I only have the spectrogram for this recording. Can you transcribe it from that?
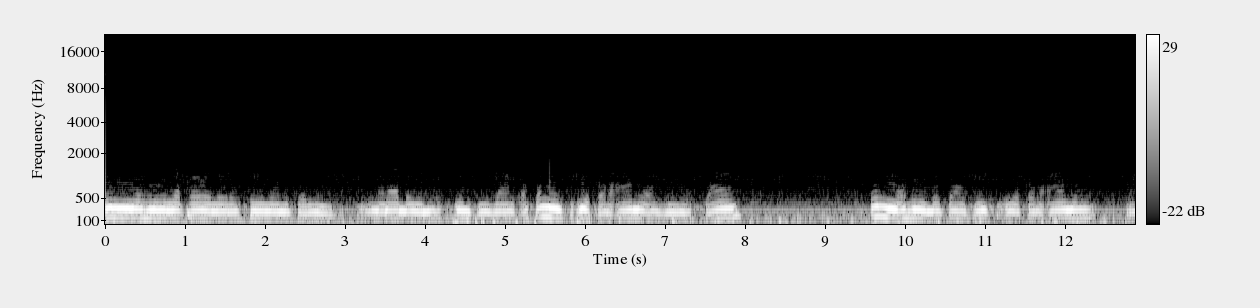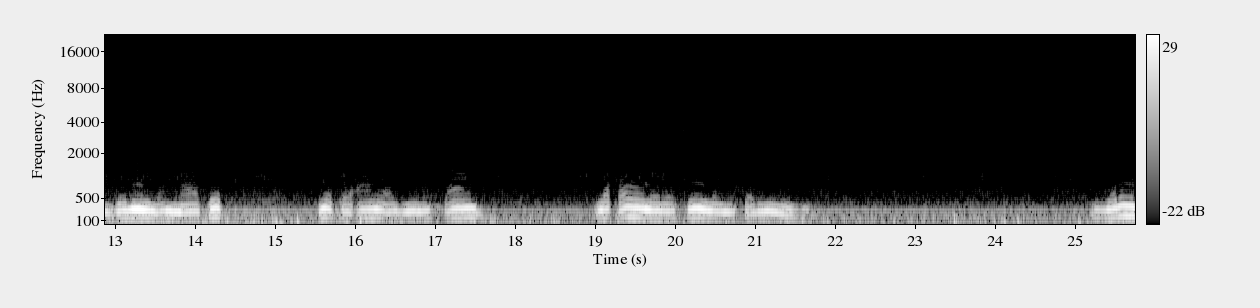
إنه لقول رسول كريم. منا بين مسلم چیزان قسمی في قرآن عظيم الشام إنه بتحقیق في قرآن جليل الناطق في قرآن عظيم الشام لقول رسول كريم ضرور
